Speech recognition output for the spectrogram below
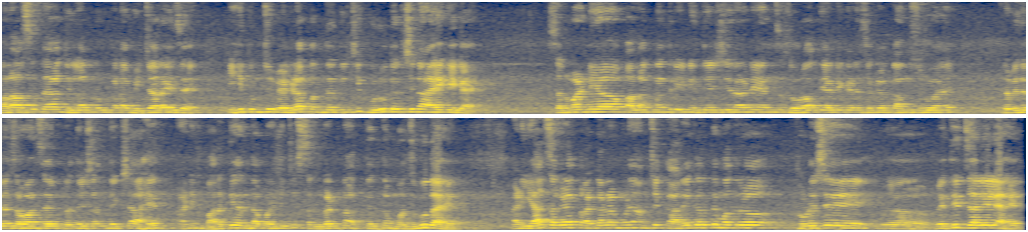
मला असं त्या जिल्हा प्रमुखांना विचारायचं आहे की ही तुमची वेगळ्या पद्धतीची गुरुदक्षिणा आहे की काय? सन्माननीय पालकमंत्री नितेशजी राणे यांचं जोरात या ठिकाणी सगळं काम सुरू आहे. रवींद्र चव्हाण साहेब प्रदेशाध्यक्ष आहेत आणि भारतीय जनता पार्टीची संघटना अत्यंत मजबूत आहे. आणि या सगळ्या प्रकारामुळे आमचे कार्यकर्ते मात्र थोडेसे व्यथित झालेले आहेत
